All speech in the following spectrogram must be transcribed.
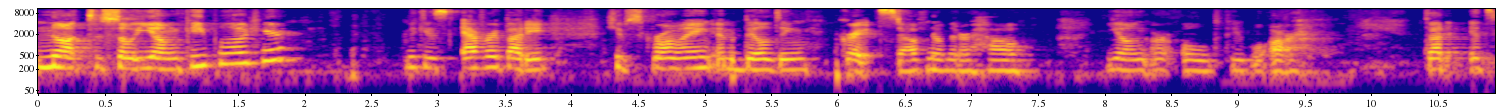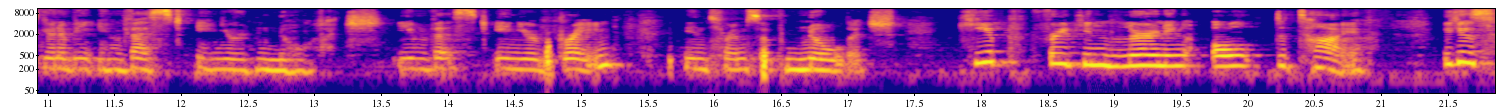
not so young people out here because everybody keeps growing and building great stuff no matter how young or old people are that it's going to be invest in your knowledge invest in your brain in terms of knowledge keep freaking learning all the time. Because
